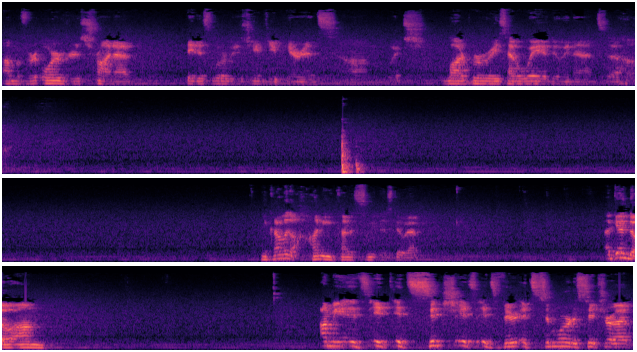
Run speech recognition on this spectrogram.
Um, if, or if they're just trying to, they just literally just change the appearance, um, which a lot of breweries have a way of doing that. So. And kind of like a honey kind of sweetness to it. Again, though, um, I mean, it's it, it's it's it's very it's similar to Citra,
